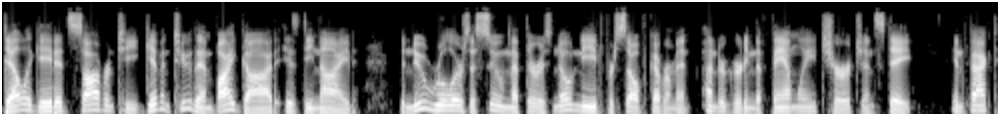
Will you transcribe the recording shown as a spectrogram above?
delegated sovereignty given to them by God is denied. The new rulers assume that there is no need for self government undergirding the family, church, and state. In fact,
